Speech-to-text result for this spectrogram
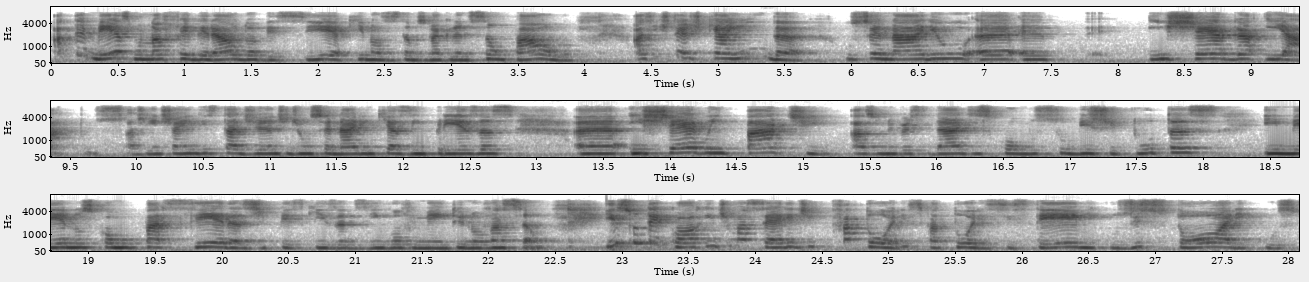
até mesmo na Federal do ABC, aqui nós estamos na Grande São Paulo, a gente tem que ainda o cenário é, é, enxerga hiatos. A gente ainda está diante de um cenário em que as empresas uh, enxergam, em parte, as universidades como substitutas e menos como parceiras de pesquisa, desenvolvimento e inovação. Isso decorre de uma série de fatores, fatores sistêmicos, históricos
